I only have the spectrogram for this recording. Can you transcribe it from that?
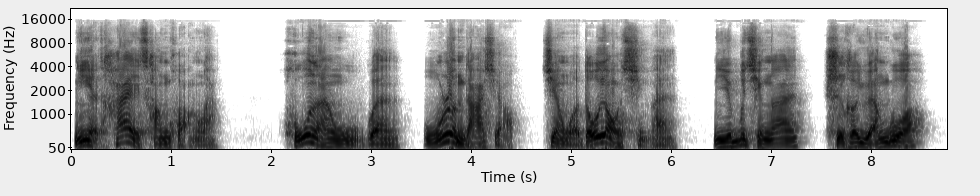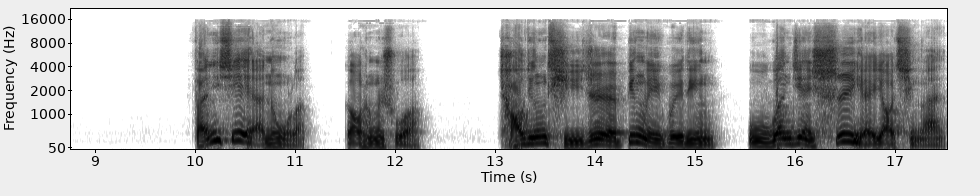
你也太猖狂了！湖南武官无论大小，见我都要请安，你不请安是何缘故？樊谢怒了，高声说：“朝廷体制并未规定武官见师爷要请安，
